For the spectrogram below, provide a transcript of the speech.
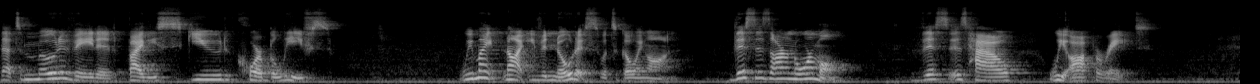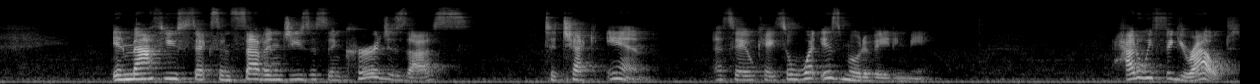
that's motivated by these skewed core beliefs, we might not even notice what's going on. This is our normal. This is how we operate. In Matthew 6 and 7, Jesus encourages us to check in and say, okay, so what is motivating me? How do we figure out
